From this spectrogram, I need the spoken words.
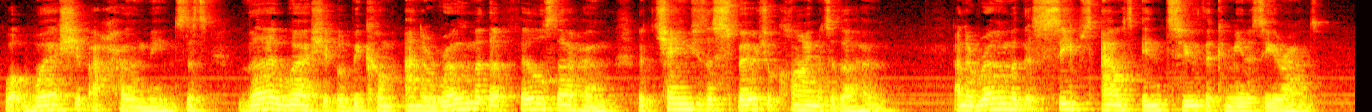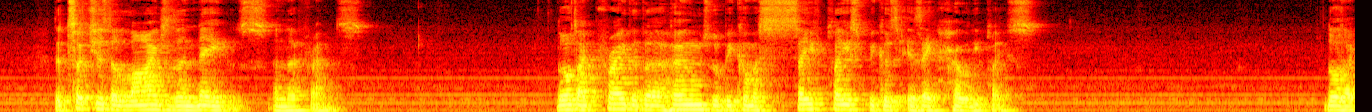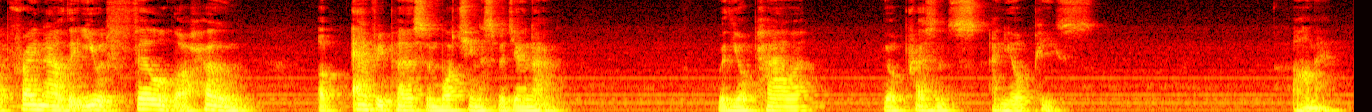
what worship at home means, that their worship would become an aroma that fills their home, that changes the spiritual climate of their home, an aroma that seeps out into the community around, that touches the lives of their neighbours and their friends. Lord, I pray that their homes will become a safe place because it is a holy place. Lord, I pray now that you would fill the home of every person watching this video now with your power, your presence, and your peace. Amen.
